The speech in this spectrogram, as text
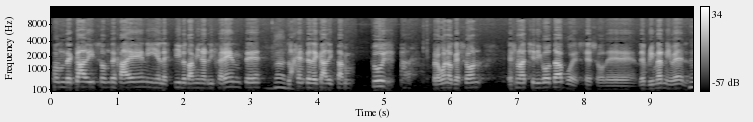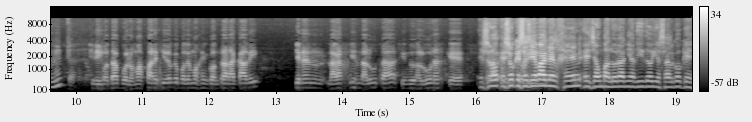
son de Cádiz, son de Jaén y el estilo también es diferente, la gente de Cádiz también es tuya, pero bueno, que son es una chirigota, pues eso, de, primer nivel. Chirigota, pues lo más parecido que podemos encontrar a Cádiz. Tienen la gracia andaluza, sin duda alguna, que... Eso, eso que se lleva en el gen es ya un valor añadido y es algo que,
